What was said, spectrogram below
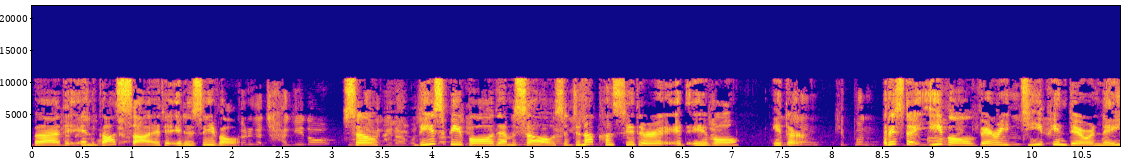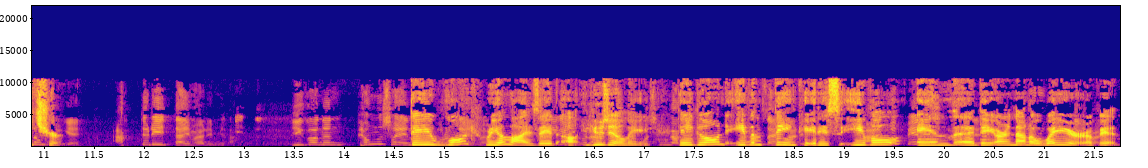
but in God's sight, it is evil. So these people themselves do not consider it evil either. It is the evil very deep in their nature. They won't realize it uh, usually. They don't even think it is evil and uh, they are not aware of it.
